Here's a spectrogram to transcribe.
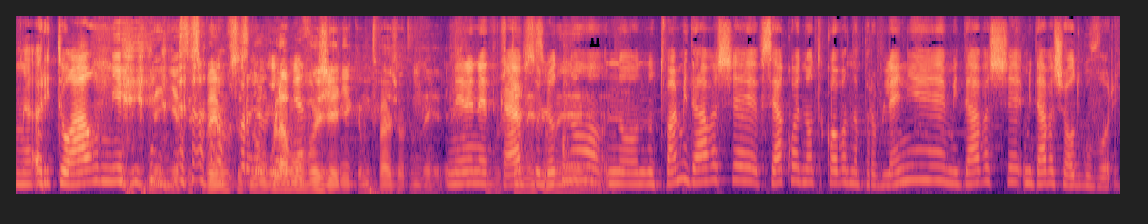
ритуални Не, ние се смеем с много голямо уважение към това, защото не е... Не, не, не, така е не абсолютно, сме- но, но това ми даваше, всяко едно такова направление ми даваше, ми даваше отговори.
